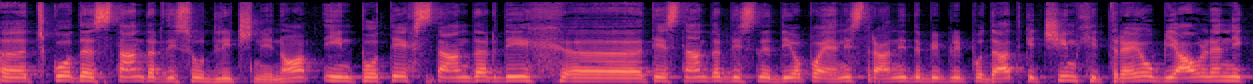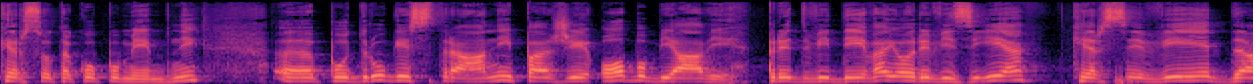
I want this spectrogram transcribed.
Tako da standardi so odlični. No? In po teh standardih, te standardi sledijo po eni strani, da bi bili podatki čim hitreje objavljeni, ker so tako pomembni. Po drugi strani pa že ob objavi predvidevajo revizije, ker se ve, da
